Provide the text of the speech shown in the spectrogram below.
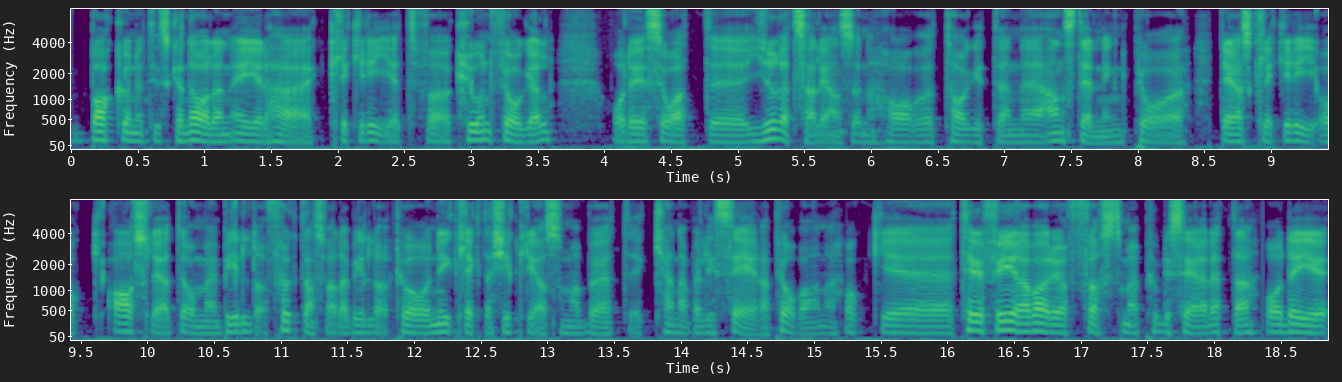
bakgrunden till skandalen är ju det här kläckeriet för kronfågel. Och det är så att eh, Djurrättsalliansen har tagit en eh, anställning på deras kläckeri och avslöjat dem med bilder, fruktansvärda bilder på nykläckta kycklingar som har börjat eh, kannibalisera på varandra. Och eh, TV4 var det först med att publicera detta och det är ju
